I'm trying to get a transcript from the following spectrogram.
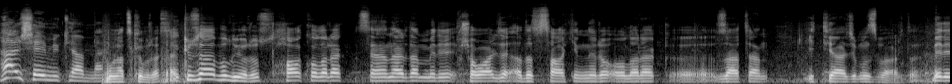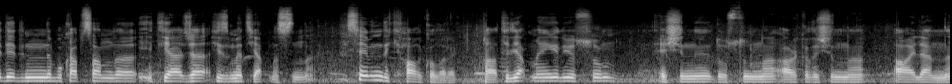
her şey mükemmel. Murat Kıvrak. Ya, güzel buluyoruz. Halk olarak senelerden beri Şövalye Adası sakinleri olarak e, zaten ihtiyacımız vardı. Belediyenin de bu kapsamda ihtiyaca hizmet yapmasına sevindik halk olarak. Tatil yapmaya gidiyorsun. Eşinle, dostunla, arkadaşınla, ailenle.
